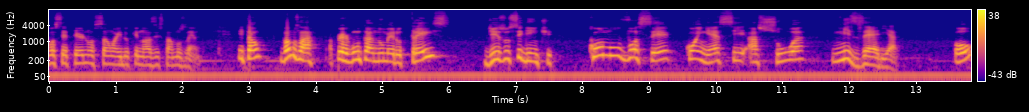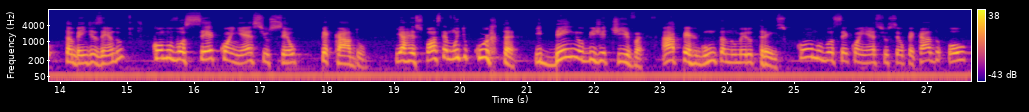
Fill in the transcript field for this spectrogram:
você ter noção aí do que nós estamos lendo. Então, vamos lá. A pergunta número 3 diz o seguinte: Como você conhece a sua miséria? Ou, também dizendo, como você conhece o seu pecado? E a resposta é muito curta e bem objetiva à pergunta número 3. Como você conhece o seu pecado ou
